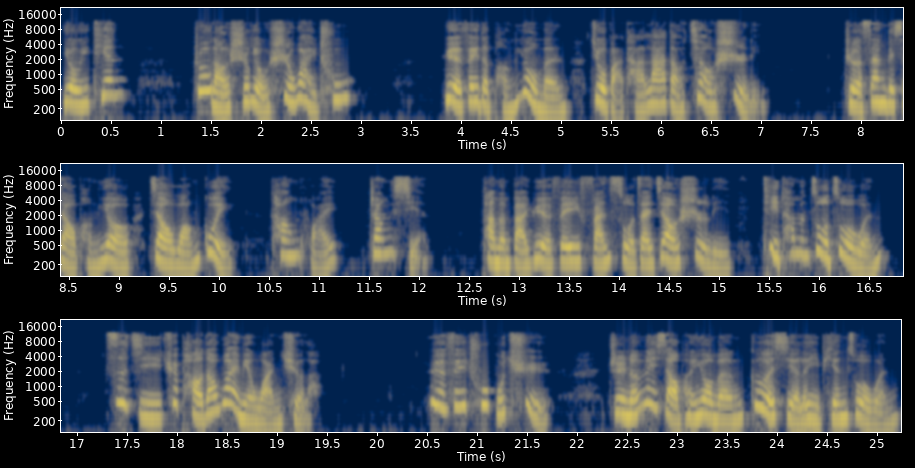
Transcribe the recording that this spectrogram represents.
有一天，周老师有事外出，岳飞的朋友们就把他拉到教室里。这三个小朋友叫王贵、汤怀、张显，他们把岳飞反锁在教室里，替他们做作文。自己却跑到外面玩去了。岳飞出不去，只能为小朋友们各写了一篇作文。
